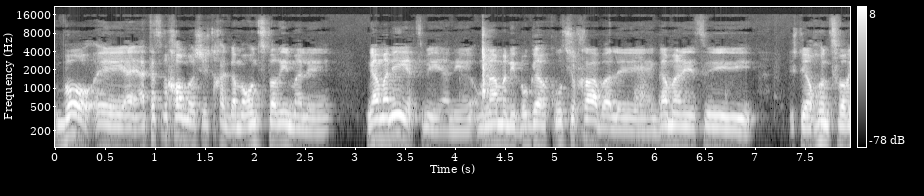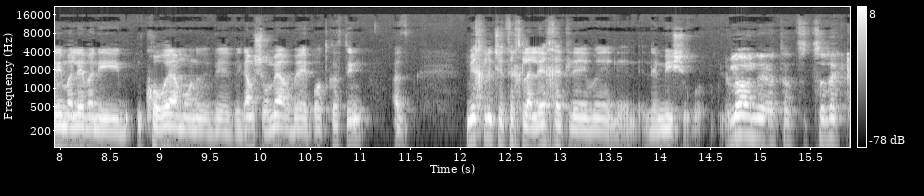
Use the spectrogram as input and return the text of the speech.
בוא, אה, אתה עצמך אומר שיש לך גם המון ספרים על... גם אני עצמי, אני, אמנם אני בוגר קורס שלך, אבל גם אני עצמי יש לי המון ספרים מלא ואני קורא המון וגם שומע הרבה פודקאסטים, אז מי החליט שצריך ללכת למישהו? לא, אתה צודק.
